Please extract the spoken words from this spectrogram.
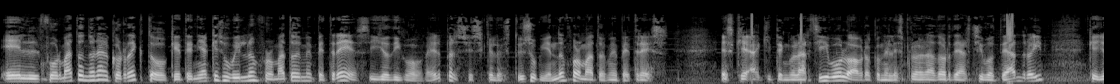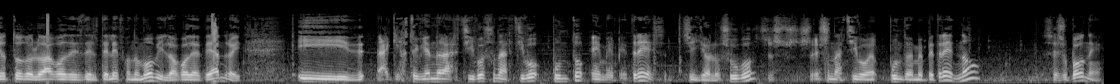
el formato no era el correcto, que tenía que subirlo en formato MP3. Y yo digo, a ver, pero si es que lo estoy subiendo en formato MP3. Es que aquí tengo el archivo, lo abro con el explorador de archivos de Android, que yo todo lo hago desde el teléfono móvil, lo hago desde Android. Y aquí estoy viendo el archivo, es un archivo .mp3. Si yo lo subo, es un archivo .mp3, ¿no? Se supone.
